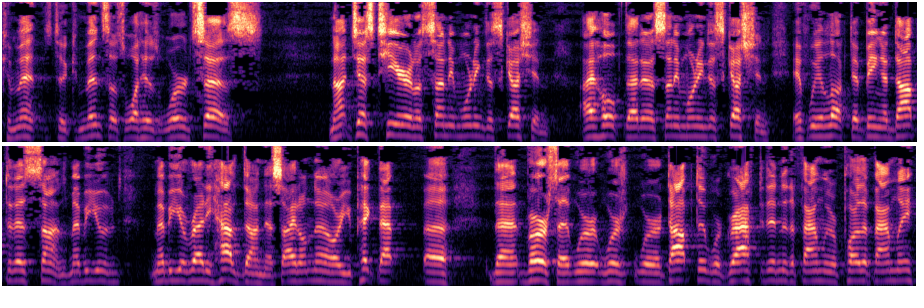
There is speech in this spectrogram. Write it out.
convince, to convince us what His Word says. Not just here in a Sunday morning discussion. I hope that in a Sunday morning discussion, if we looked at being adopted as sons, maybe you maybe you already have done this. I don't know, or you picked that uh, that verse that we're, we're we're adopted, we're grafted into the family, we're part of the family.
